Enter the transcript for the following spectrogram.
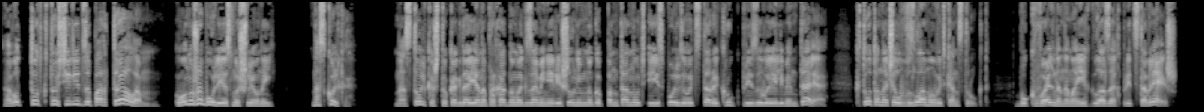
А вот тот, кто сидит за порталом, он уже более смышленый. Насколько? Настолько, что когда я на проходном экзамене решил немного понтануть и использовать старый круг призыва элементаля, кто-то начал взламывать конструкт. Буквально на моих глазах, представляешь?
